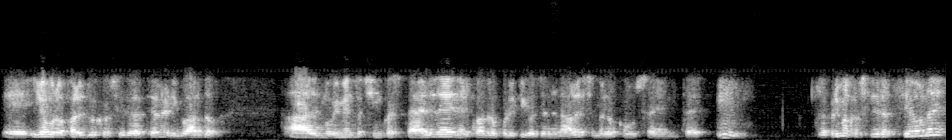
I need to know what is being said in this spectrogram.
Eh, io volevo fare due considerazioni riguardo al Movimento 5 Stelle nel quadro politico generale, se me lo consente. La prima considerazione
